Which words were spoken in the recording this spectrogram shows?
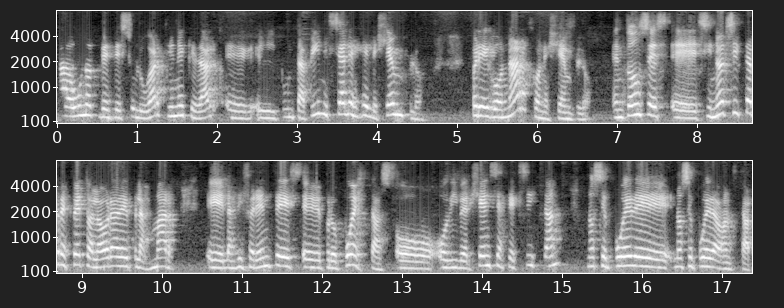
cada uno desde su lugar tiene que dar el puntapié inicial, es el ejemplo pregonar con ejemplo. Entonces, eh, si no existe respeto a la hora de plasmar eh, las diferentes eh, propuestas o, divergencias que existan, no se puede, no se puede avanzar.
